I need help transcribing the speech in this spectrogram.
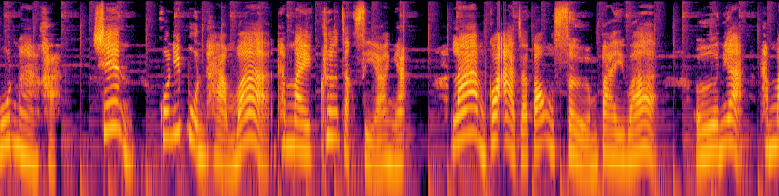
พูดมาค่ะ เช่น คนญี่ปุ่นถามว่าทำไมเครื่องจักรเสียอย่างเงี้ย ล่ามก็อาจจะต้องเสริมไปว่า เออเนี่ยทำไม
